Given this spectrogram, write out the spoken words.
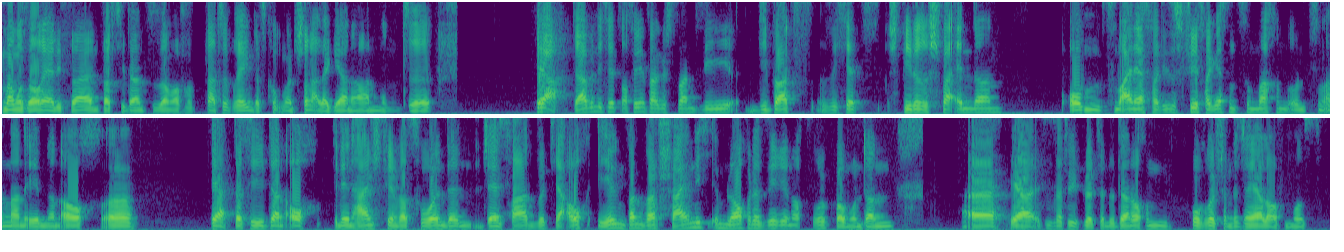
man muss auch ehrlich sein, was die dann zusammen auf die Platte bringen, das gucken wir uns schon alle gerne an. Und äh, ja, da bin ich jetzt auf jeden Fall gespannt, wie die Bugs sich jetzt spielerisch verändern, um zum einen erstmal dieses Spiel vergessen zu machen und zum anderen eben dann auch, äh, ja, dass sie dann auch in den Heimspielen was holen, denn James Harden wird ja auch irgendwann wahrscheinlich im Laufe der Serie noch zurückkommen und dann, äh, ja, ist es natürlich blöd, wenn du dann auch im Hochrückstand hinterherlaufen musst.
